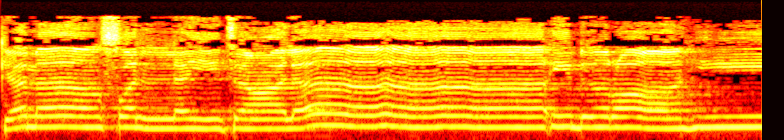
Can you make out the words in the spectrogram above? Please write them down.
كما صليت على إبراهيم.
